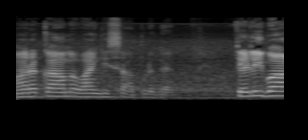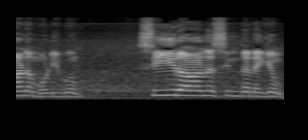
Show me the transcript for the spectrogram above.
மறக்காமல் வாங்கி சாப்பிடுங்க. தெளிவான முடிவும் சீரான சிந்தனையும்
